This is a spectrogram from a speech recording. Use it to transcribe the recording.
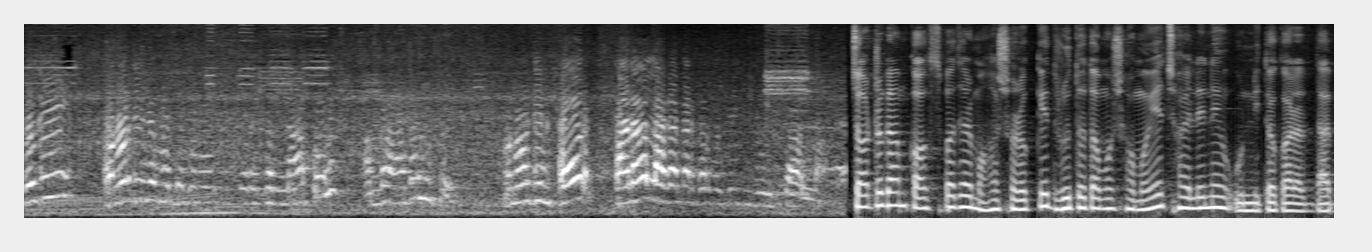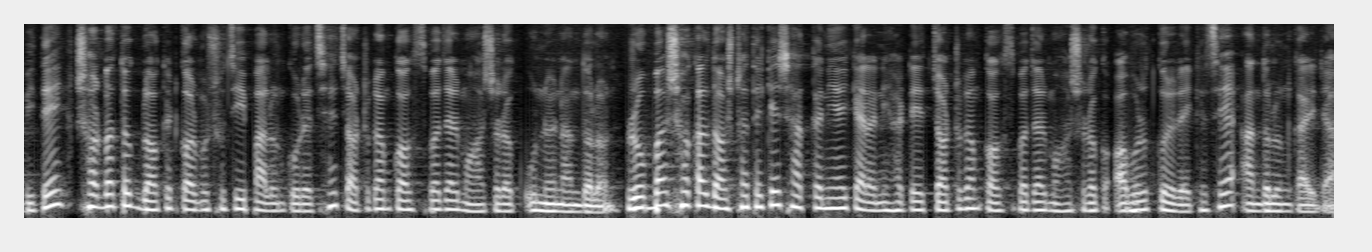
যদি পনেরো দিনের মধ্যে কোনো না পাই আমরা আগামীতে চট্টগ্রাম কক্সবাজার মহাসড়ককে দ্রুততম সময়ে ছয় লেনে উন্নীত করার দাবিতে সর্বাত্মক ব্লকেট কর্মসূচি পালন করেছে চট্টগ্রাম কক্সবাজার মহাসড়ক উন্নয়ন আন্দোলন। রোববার সকাল দশটা থেকে সাতকানিয়ায় কেরানীহাটে চট্টগ্রাম কক্সবাজার মহাসড়ক অবরোধ করে রেখেছে আন্দোলনকারীরা।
